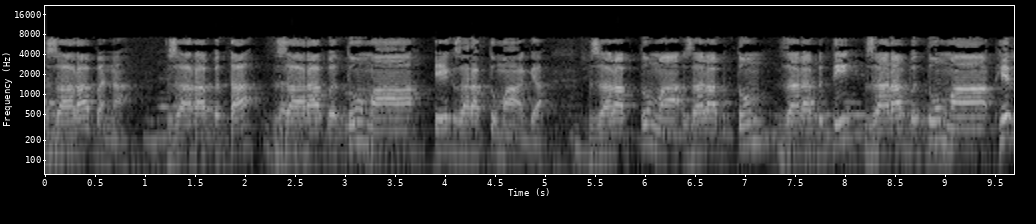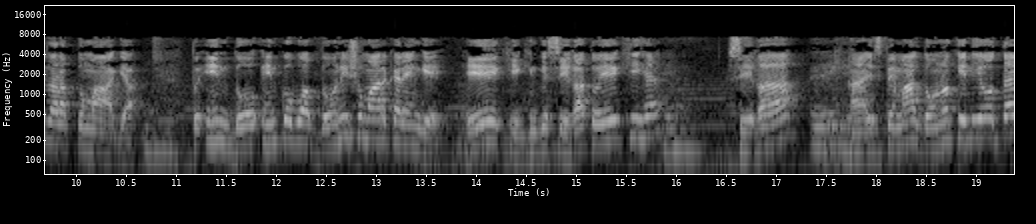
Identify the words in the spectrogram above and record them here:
زارابنا زارابتا زارابتما ایک زارابتما آ گیا زارابتما زارابتم زارابتی زارابتما پھر زارابتما آ گیا تو ان دو ان کو وہ اب دو نہیں شمار کریں گے ایک ہی کیونکہ سیگا تو ایک ہی ہے سیگا ہاں استعمال دونوں کے لیے ہوتا ہے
